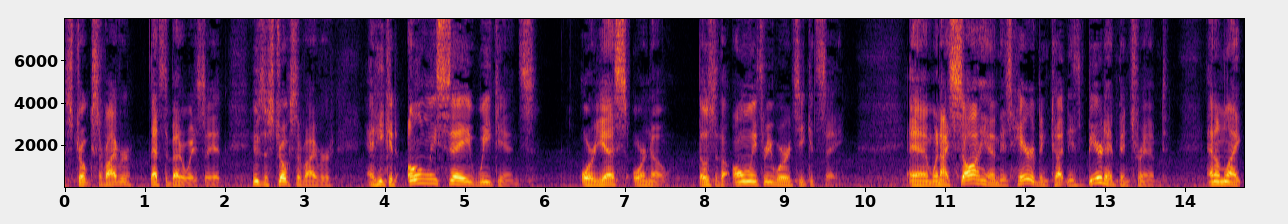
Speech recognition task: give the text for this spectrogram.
stroke survivor. That's the better way to say it. He was a stroke survivor and he could only say weekends or yes or no. Those are the only three words he could say. And when I saw him, his hair had been cut and his beard had been trimmed. And I'm like,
